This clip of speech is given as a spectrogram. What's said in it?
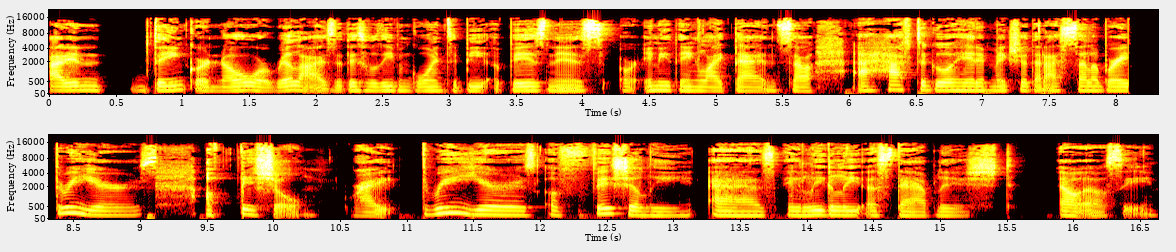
I didn't think or know or realize that this was even going to be a business or anything like that. And so I have to go ahead and make sure that I celebrate three years official right? Three years officially as a legally established LLC.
